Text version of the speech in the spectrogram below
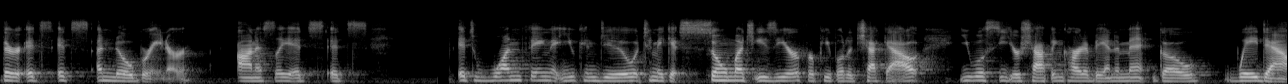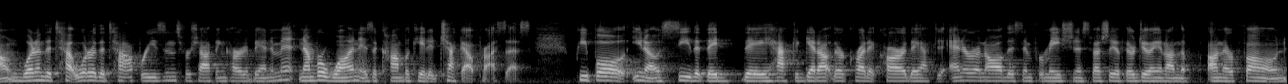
There it's it's a no-brainer. Honestly it's it's it's one thing that you can do to make it so much easier for people to check out. You will see your shopping cart abandonment go way down. One of the top what are the top reasons for shopping cart abandonment? Number 1 is a complicated checkout process. People, you know, see that they they have to get out their credit card, they have to enter in all this information, especially if they're doing it on the on their phone.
